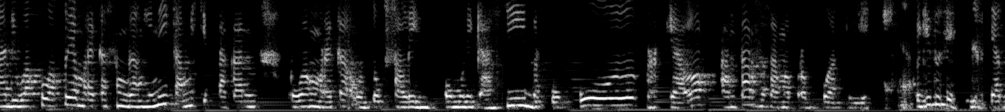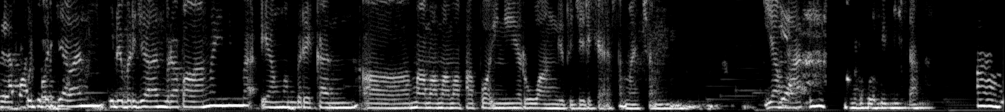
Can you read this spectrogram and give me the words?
Nah di waktu-waktu yang mereka senggang ini kami ciptakan ruang mereka untuk saling komunikasi, berkumpul, berdialog antar sesama perempuan. Begitu sih yang dilakukan. Udah berjalan, udah berjalan berapa lama ini Mbak yang memberikan uh, mama-mama Papua ini ruang gitu, jadi kayak semacam yang ya. melatih lebih bisa. Hmm.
